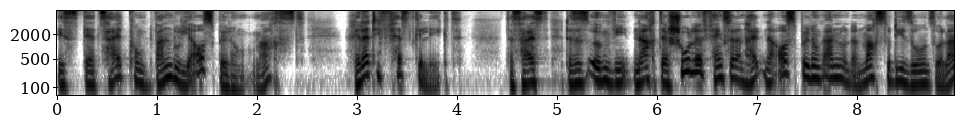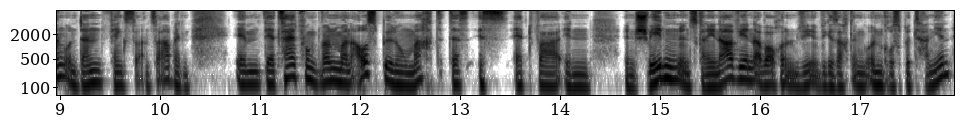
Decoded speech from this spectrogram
ist der Zeitpunkt, wann du die Ausbildung machst, relativ festgelegt. Das heißt, das ist irgendwie nach der Schule fängst du dann halt eine Ausbildung an und dann machst du die so und so lang und dann fängst du an zu arbeiten. Ähm, der Zeitpunkt, wann man Ausbildung macht, das ist etwa in, in Schweden, in Skandinavien, aber auch in, wie, wie gesagt in, in Großbritannien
